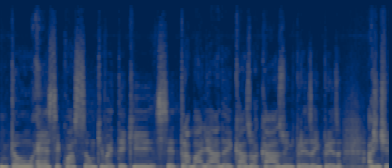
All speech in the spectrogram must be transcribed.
Então, é essa equação que vai ter que ser trabalhada aí caso a caso, empresa a empresa. A gente,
